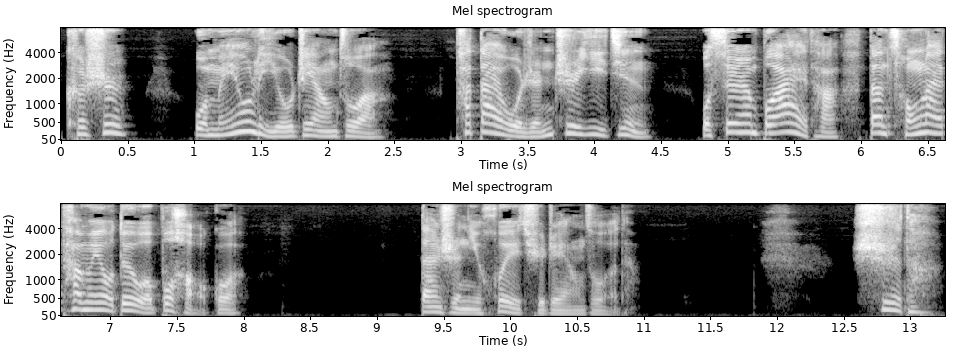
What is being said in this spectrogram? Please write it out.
可是我没有理由这样做啊！他待我仁至义尽，我虽然不爱他，但从来他没有对我不好过。但是你会去这样做的。是的，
